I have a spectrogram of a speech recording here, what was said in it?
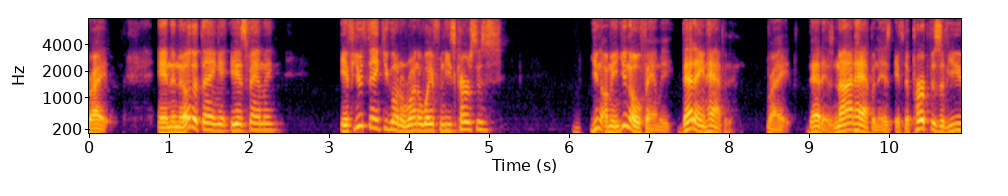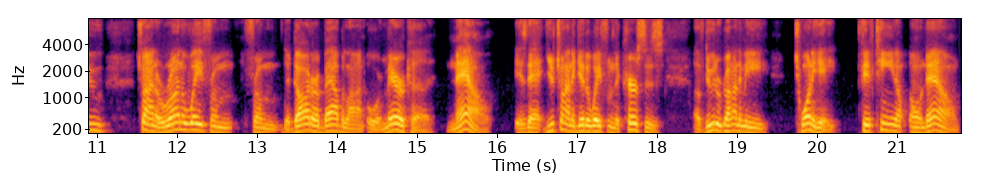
right? And then the other thing is, family, if you think you're going to run away from these curses, you know, I mean, you know, family, that ain't happening, right? That is not happening. If the purpose of you trying to run away from from the daughter of Babylon or America now is that you're trying to get away from the curses of Deuteronomy 28, 15 on down,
